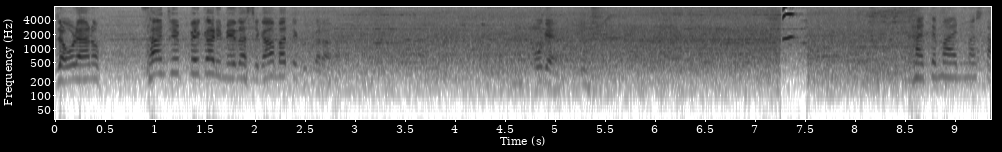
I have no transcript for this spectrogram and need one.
じゃあ俺あの30ペカリ目指して頑張ってくるから OK 帰ってまいりました。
